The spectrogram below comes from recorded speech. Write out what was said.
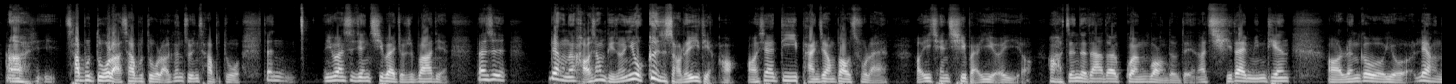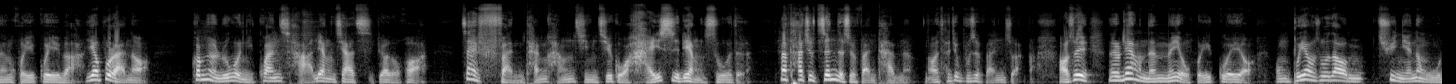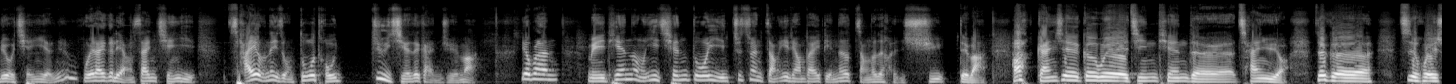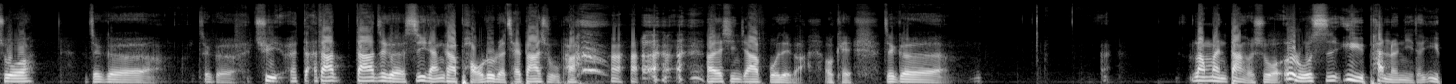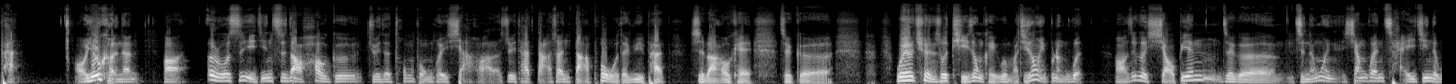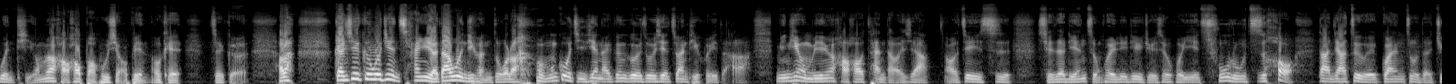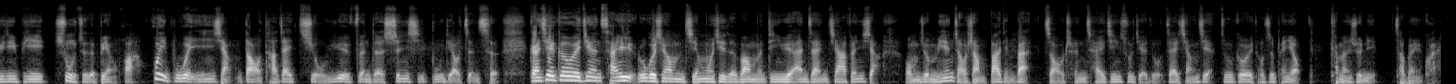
啊，差不多了，差不多了，跟昨天差不多，但一万四千七百九十八点，但是量能好像比昨天又更少了一点哈。啊，现在第一盘这样爆出来，啊，一千七百亿而已哦，啊，真的大家都在观望，对不对？那期待明天啊能够有量能回归吧，要不然哦。观众，如果你观察量价指标的话，在反弹行情，结果还是量缩的，那它就真的是反弹了啊，它就不是反转了啊，所以那个量能没有回归哦。我们不要说到去年那五六千亿，因为回来个两三千亿，才有那种多头聚集的感觉嘛。要不然每天那种一千多亿，就算涨一两百点，那都涨得很虚，对吧？好，感谢各位今天的参与哦。这个智辉说，这个。这个去搭搭搭这个斯里兰卡跑路了，才八十五趴，他在新加坡对吧？OK，这个浪漫大可说，俄罗斯预判了你的预判哦，有可能啊，俄罗斯已经知道浩哥觉得通膨会下滑了，所以他打算打破我的预判，是吧？OK，这个我要劝说体重可以问吗？体重也不能问。啊，这个小编这个只能问相关财经的问题，我们要好好保护小编。OK，这个好了，感谢各位今天参与了，大家问题很多了，我们过几天来跟各位做一些专题回答了。明天我们也会好好探讨一下，啊，这一次随着联准会利率决策会议出炉之后，大家最为关注的 GDP 数值的变化，会不会影响到它在九月份的升息步调政策？感谢各位今天参与，如果喜欢我们节目，记得帮我们订阅、按赞、加分享，我们就明天早上八点半早晨财经速解读再相见。祝各位投资朋友看盘顺利，操盘愉快。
